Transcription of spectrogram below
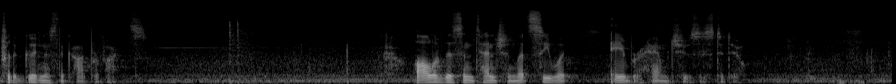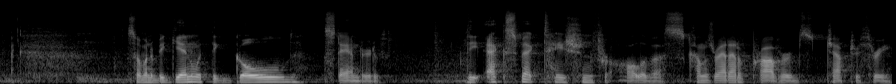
for the goodness that God provides. All of this intention, let's see what Abraham chooses to do. So I'm going to begin with the gold standard of the expectation for all of us comes right out of Proverbs chapter 3. It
